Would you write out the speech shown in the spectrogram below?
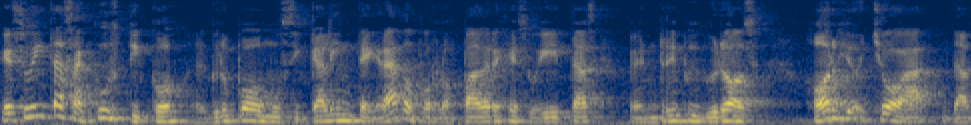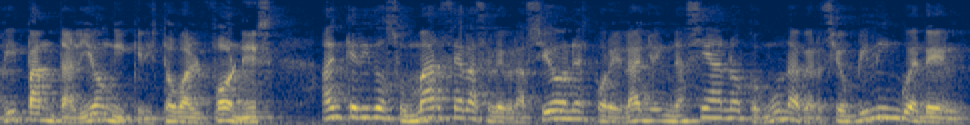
Jesuitas Acústico, el grupo musical integrado por los padres jesuitas Enrique Gross, Jorge Ochoa, David Pantaleón y Cristóbal Fones, han querido sumarse a las celebraciones por el año ignaciano con una versión bilingüe del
